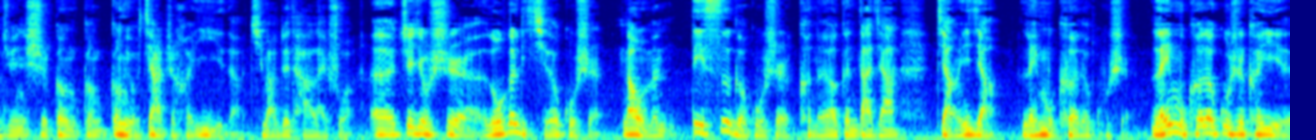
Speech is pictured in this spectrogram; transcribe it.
军是更更更有价值和意义的，起码对他来说。呃，这就是罗格里奇的故事。那我们第四个故事可能要跟大家讲一讲。雷姆科的故事，雷姆科的故事可以，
